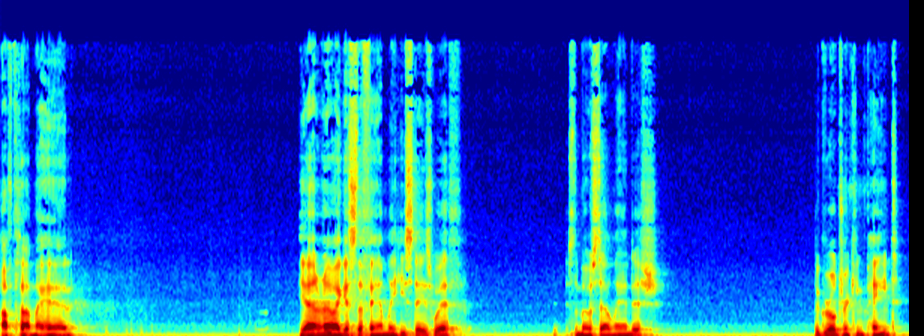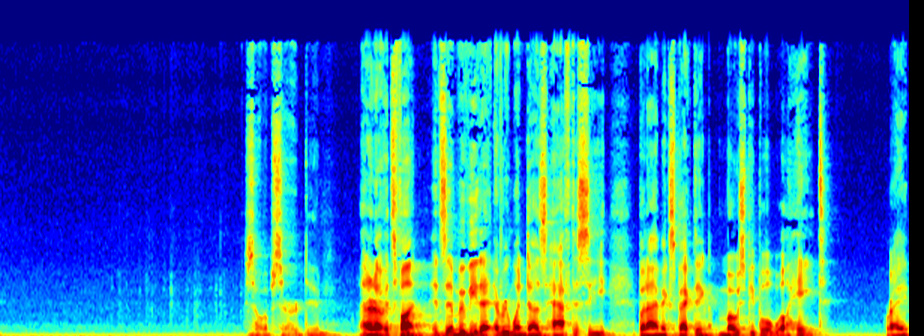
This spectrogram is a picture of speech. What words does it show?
off the top of my head. Yeah, I don't know. I guess the family he stays with is the most outlandish. The girl drinking paint. So absurd, dude. I don't know. It's fun. It's a movie that everyone does have to see, but I'm expecting most people will hate, right?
